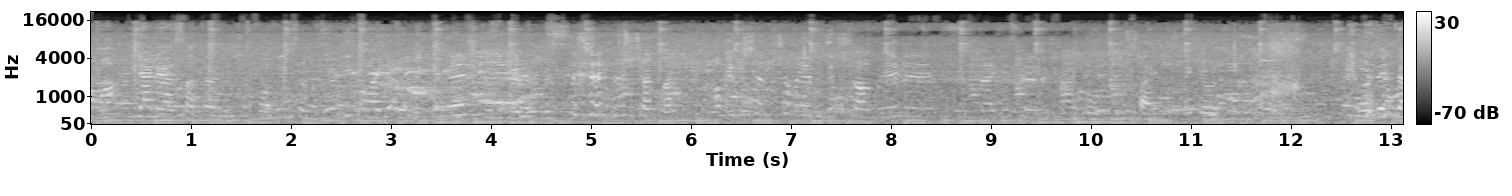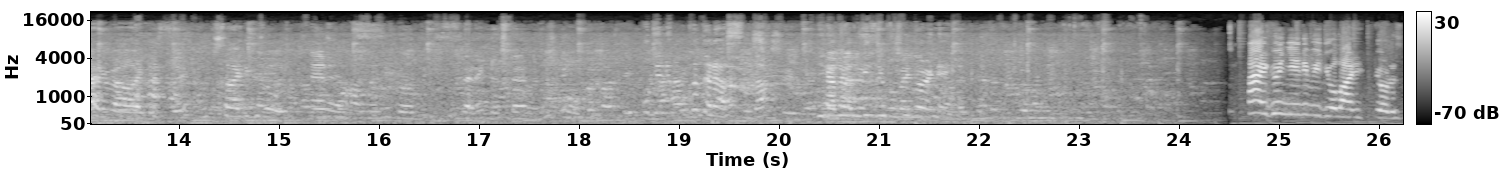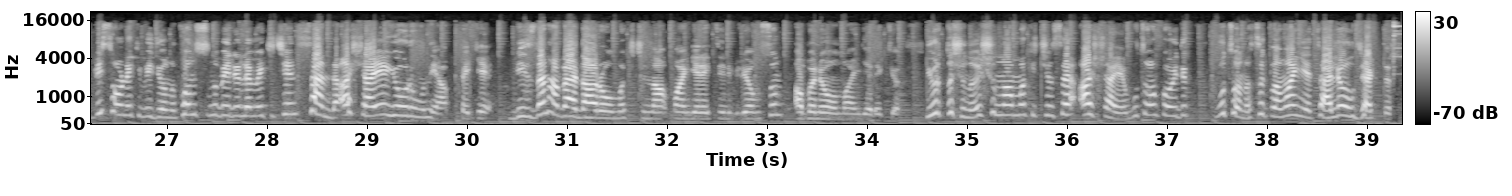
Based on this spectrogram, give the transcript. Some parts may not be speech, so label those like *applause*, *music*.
Ama ilerleyen saatlerde çok fazla insan oluyor. Bir aile ördekleri görebiliriz. Uçacaklar. *laughs* Ama bir şey uçamayabilir şu anda. Evet. Belgeselde olduğunu sayemizde gördük. Ördekler ve ailesi. Uçsaydı güzel olur. Evet. Anlarını gördük. Sizlere gösterememiş olduk. Bugün bu kadar aslında. Hemen bizim bu örneği. Her gün yeni videolar yüklüyoruz. Bir sonraki videonun konusunu belirlemek için sen de aşağıya yorumunu yap. Peki bizden haberdar olmak için ne yapman gerektiğini biliyor musun? Abone olman gerekiyor. Yurt dışına ışınlanmak içinse aşağıya buton koyduk. Butona tıklaman yeterli olacaktır.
